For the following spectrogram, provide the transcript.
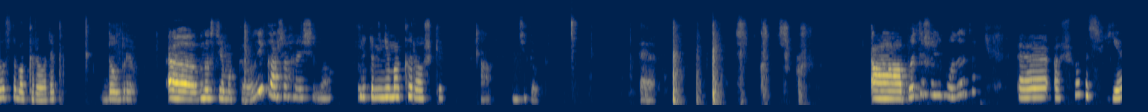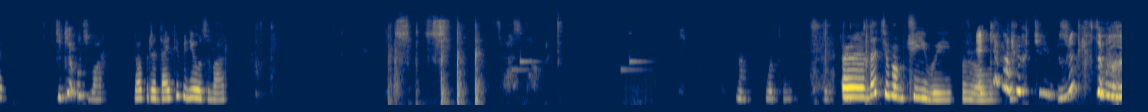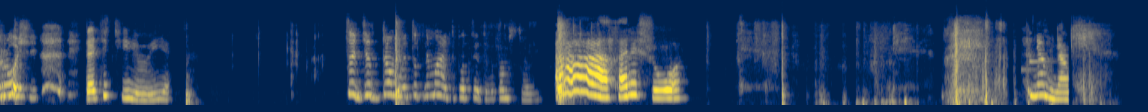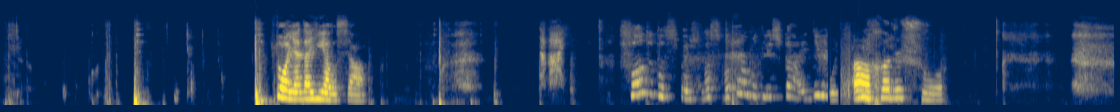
пожалуйста, макароны. Добре. Е, в нас є макарони і каша хрещена. Это мне макарошки. Ді добре. Е. А пити щось будете? Е, а що у вас є? Тільки узвар. Добре, дайте мені узвар. На, от він. Е, дайте вам чаевые, Які пожалуйста. нафіг ті? Звідки в тебе гроші? Дайте чаевые. Це дідом, ви тут не маєте платити, ви там столі. А, хорошо. Ням-ням. Все, я доелся. Що ти тут спиш? У нас вот там от ліжка, іди. А, хорошо.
